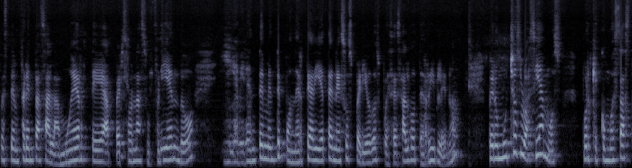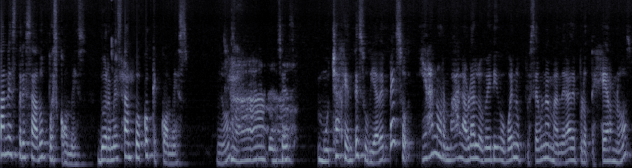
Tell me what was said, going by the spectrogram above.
pues te enfrentas a la muerte, a personas sufriendo y evidentemente ponerte a dieta en esos periodos pues es algo terrible, ¿no? Pero muchos lo hacíamos porque como estás tan estresado pues comes, duermes tan poco que comes, ¿no? Entonces, mucha gente subía de peso y era normal. Ahora lo veo y digo, bueno, pues era una manera de protegernos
